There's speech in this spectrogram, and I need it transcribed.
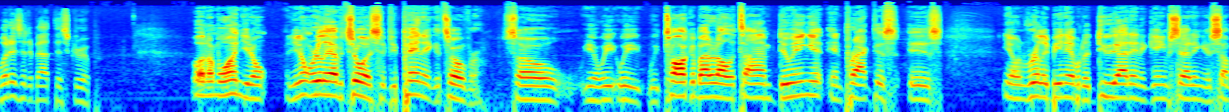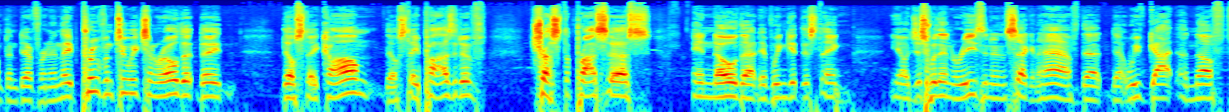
What is it about this group? Well, number one, you don't you don't really have a choice. If you panic, it's over. So you know we, we, we talk about it all the time. Doing it in practice is, you know, really being able to do that in a game setting is something different. And they've proven two weeks in a row that they they'll stay calm, they'll stay positive trust the process and know that if we can get this thing, you know, just within reason in the second half, that that we've got enough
